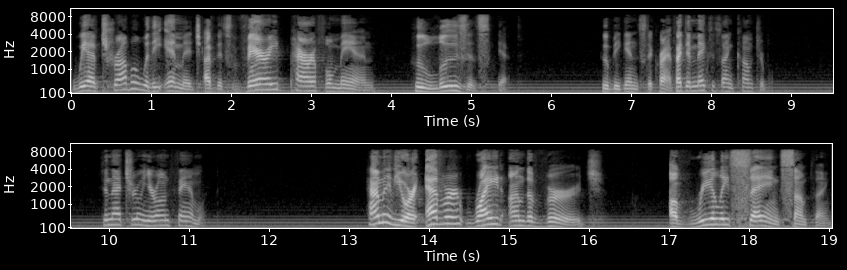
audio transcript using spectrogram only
We have trouble with the image of this very powerful man who loses it, who begins to cry. In fact, it makes us uncomfortable. Isn't that true in your own family? How many of you are ever right on the verge of really saying something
